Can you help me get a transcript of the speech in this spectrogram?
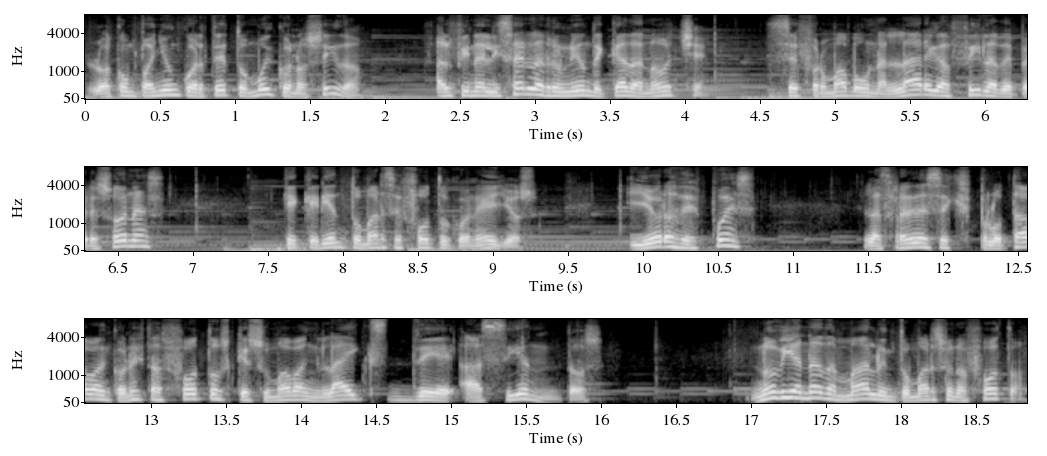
Lo acompañó un cuarteto muy conocido. Al finalizar la reunión de cada noche, se formaba una larga fila de personas que querían tomarse foto con ellos, y horas después las redes explotaban con estas fotos que sumaban likes de asientos. No había nada malo en tomarse una foto.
